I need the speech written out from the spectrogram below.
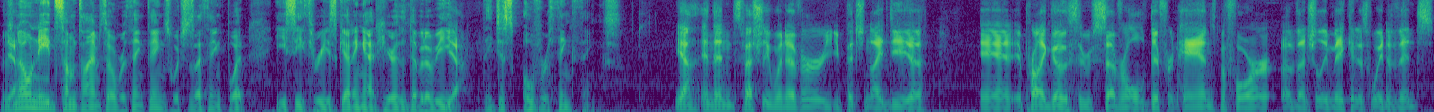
There's yeah. no need sometimes to overthink things, which is I think what EC3 is getting at here. The WWE, yeah. they just overthink things. Yeah, and then especially whenever you pitch an idea and it probably goes through several different hands before eventually making its way to Vince.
